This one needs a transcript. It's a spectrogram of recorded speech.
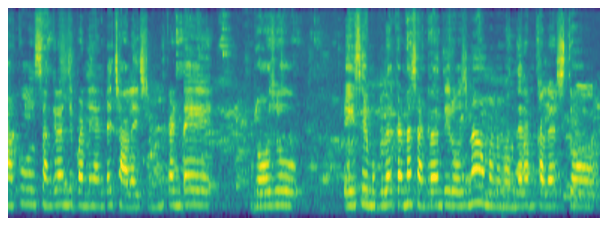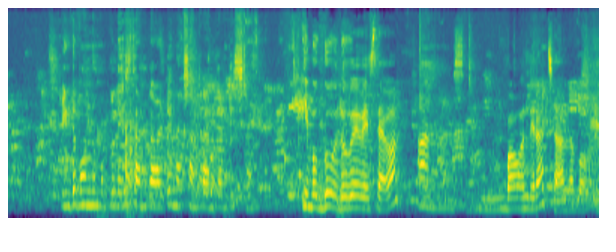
నాకు సంక్రాంతి పండుగ అంటే చాలా ఇష్టం. ఎందుకంటే రోజు వేసే ముగ్గుల కన్నా సంక్రాంతి రోజున మనం అందరం కలర్స్తో ఇంటి ముందు ముగ్గులు వేస్తాం కాబట్టి నాకు సంక్రాంతి అంటే ఇష్టం. ఈ ముగ్గు నువ్వే వేసావా. బాగుందిరా చాలా బాగుంది.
